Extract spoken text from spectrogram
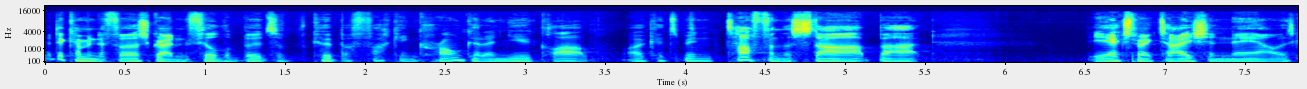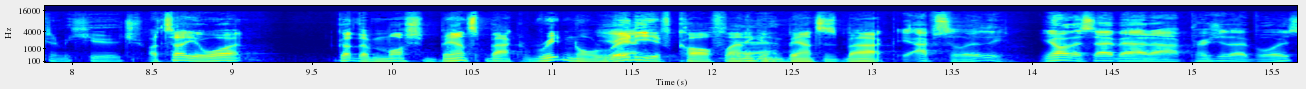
He had to come into first grade and fill the boots of Cooper fucking Cronk at a new club. Like it's been tough from the start, but the expectation now is going to be huge. I tell you what, got the Mosh bounce back written already. Yeah. If Kyle Flanagan Yeah. bounces back, Yeah, absolutely. You know what they say about uh, pressure, though, boys?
